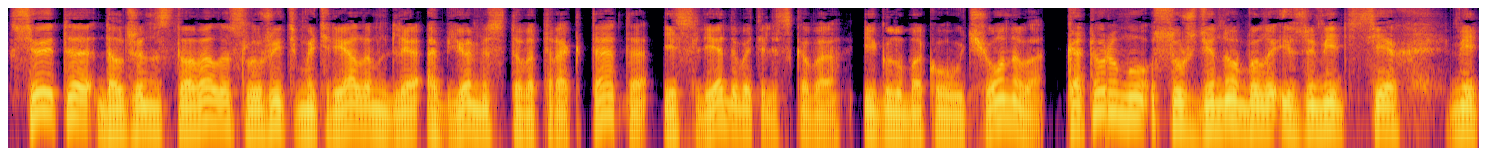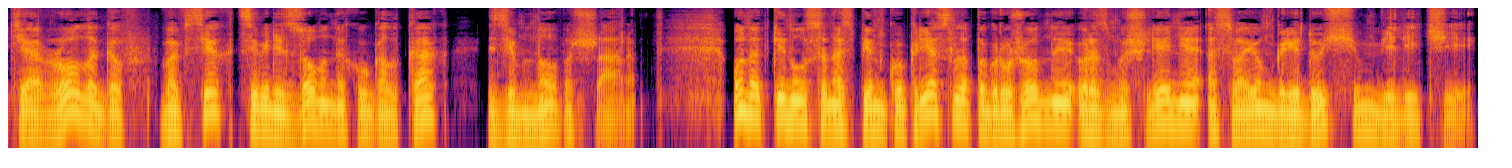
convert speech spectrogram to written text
Все это долженствовало служить материалом для объемистого трактата, исследовательского и глубоко ученого, которому суждено было изуметь всех метеорологов во всех цивилизованных уголках земного шара. Он откинулся на спинку кресла, погруженный в размышления о своем грядущем величии.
